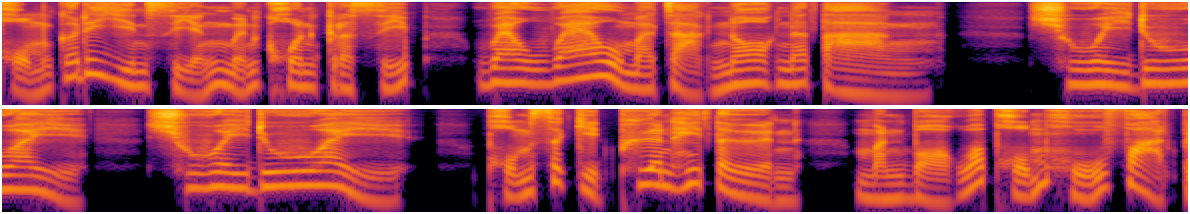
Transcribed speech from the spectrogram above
ผมก็ได้ยินเสียงเหมือนคนกระซิบ แววๆมาจากนอกหน้าต่าง ช่วยด้วย ช่วยด้วย ผมสะกิดเพื่อนให้เตื่นมันบอกว่าผมหูฝาดไป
